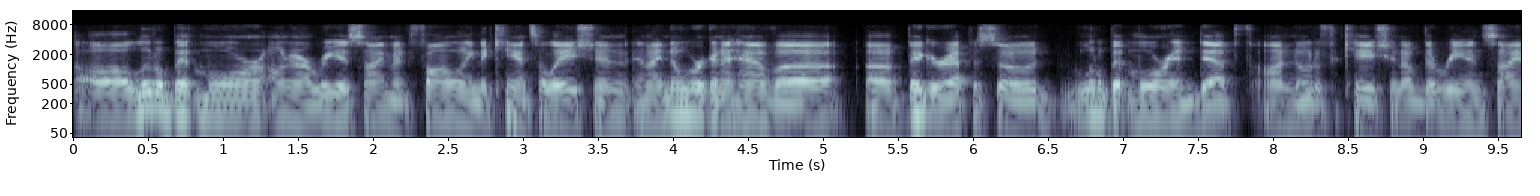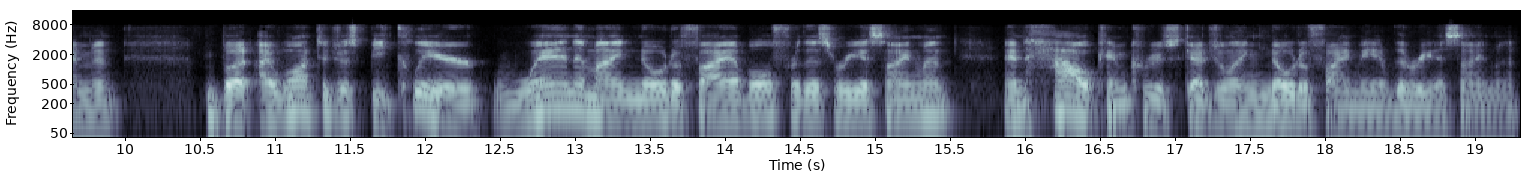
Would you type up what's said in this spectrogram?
a little bit more on our reassignment following the cancellation. And I know we're going to have a, a bigger episode, a little bit more in depth on notification of the reassignment. But I want to just be clear when am I notifiable for this reassignment? And how can crew scheduling notify me of the reassignment?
